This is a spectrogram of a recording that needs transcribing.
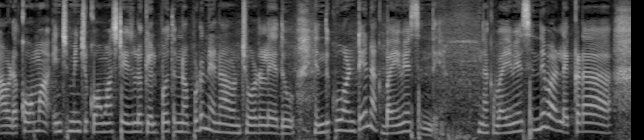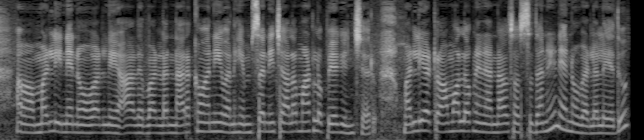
ఆవిడ కోమా ఇంచుమించు కోమా స్టేజ్లోకి వెళ్ళిపోతున్నప్పుడు నేను ఆవిడ చూడలేదు. ఎందుకు అంటే నాకు భయం వేసింది. నాకు భయం వేసింది వాళ్ళు ఎక్కడ మళ్ళీ నేను వాళ్ళని వాళ్ళ- వాళ్ళ నరకం అని వాళ్ళ హింస అని చాలా మాటలు ఉపయోగించారు. మళ్ళీ ఆ ట్రామాలోకి నేను వెళ్ళాల్సి వస్తుందని నేను వెళ్ళలేదు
